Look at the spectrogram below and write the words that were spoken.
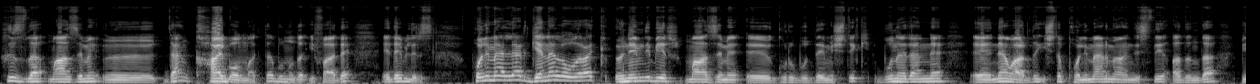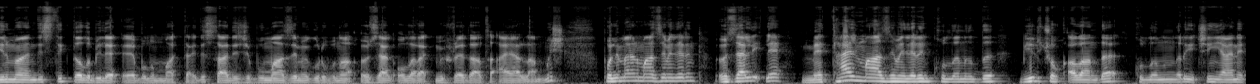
hızla malzemeden kaybolmakta. Bunu da ifade edebiliriz. Polimerler genel olarak önemli bir malzeme e, grubu demiştik. Bu nedenle e, ne vardı? İşte polimer mühendisliği adında bir mühendislik dalı bile e, bulunmaktaydı. Sadece bu malzeme grubuna özel olarak müfredatı ayarlanmış. Polimer malzemelerin özellikle metal malzemelerin kullanıldığı birçok alanda kullanımları için yani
